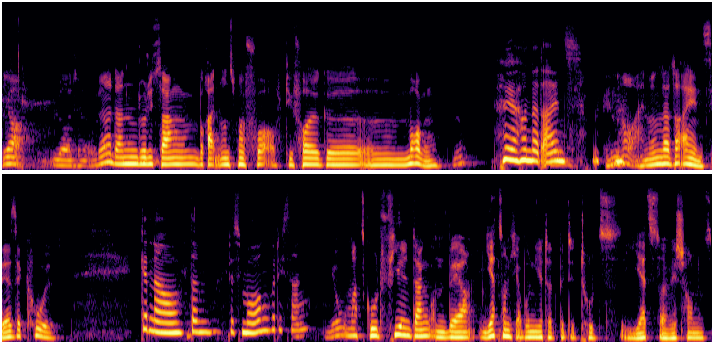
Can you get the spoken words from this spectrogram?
Ja, Leute, oder? Dann würde ich sagen, bereiten wir uns mal vor auf die Folge äh, morgen. Ne? Ja, 101. Genau, 101. Sehr, sehr cool. Genau, dann bis morgen, würde ich sagen. Jo, macht's gut. Vielen Dank. Und wer jetzt noch nicht abonniert hat, bitte tut's jetzt, weil wir schauen uns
